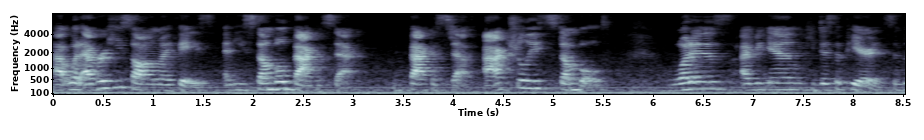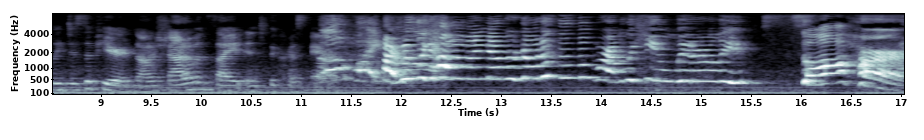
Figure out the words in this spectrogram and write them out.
at whatever he saw on my face, and he stumbled back a step. Back a step. Actually stumbled. What is, I began, he disappeared, simply disappeared, not a shadow in sight into the crisp air. Oh my I was like, how have I never noticed this before? I was like, he literally saw her.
